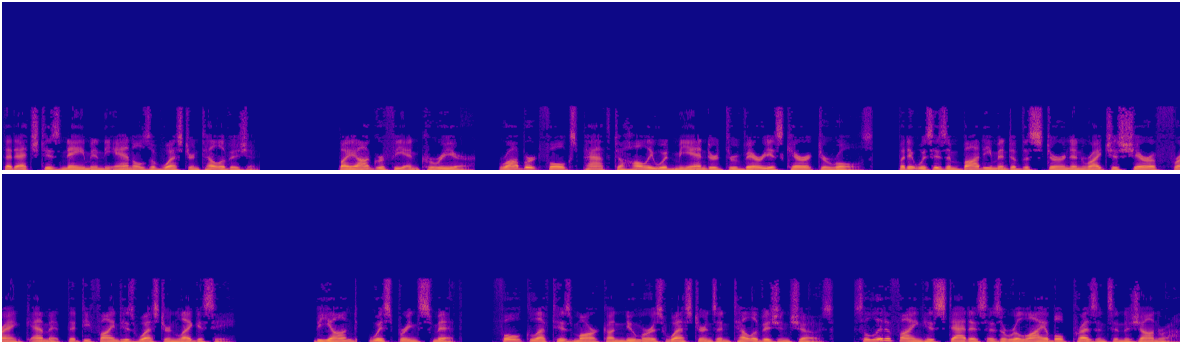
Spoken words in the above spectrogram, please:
that etched his name in the annals of Western television. Biography and career Robert Foulk's path to Hollywood meandered through various character roles, but it was his embodiment of the stern and righteous Sheriff Frank Emmett that defined his Western legacy. Beyond Whispering Smith, Foulk left his mark on numerous westerns and television shows, solidifying his status as a reliable presence in the genre.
